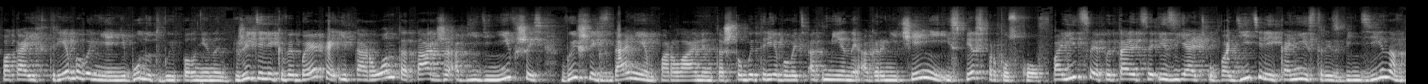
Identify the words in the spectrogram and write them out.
пока их требования не будут выполнены. Жители Квебека и Торонто, также объединившись, вышли к зданиям парламента, чтобы требовать отмены ограничений и спецпропусков. Полиция пытается изъять у водителей канистры с бензином,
